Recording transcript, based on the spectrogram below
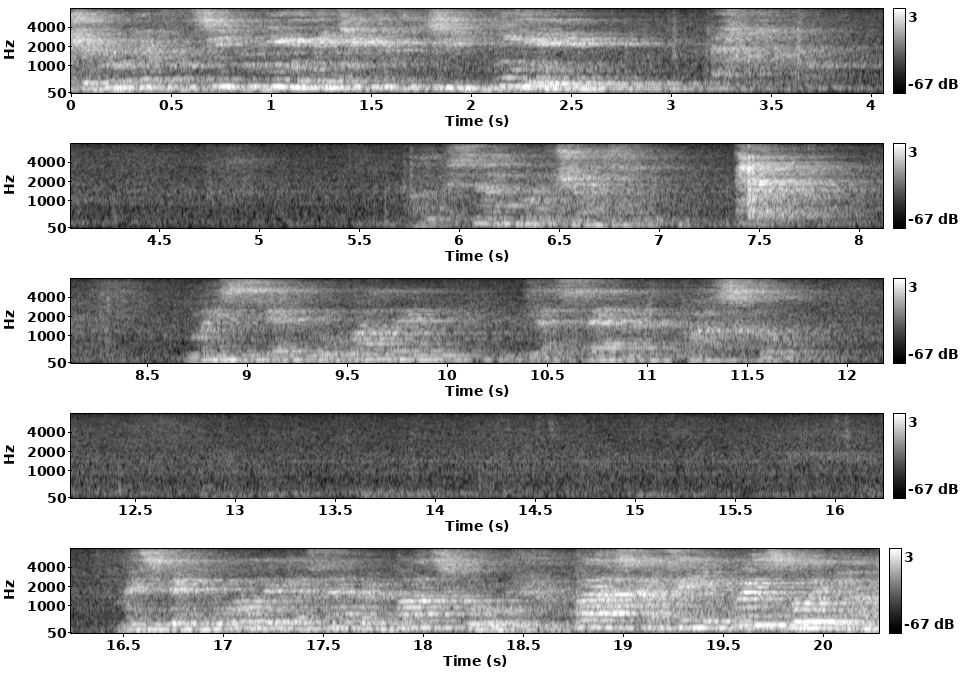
щоб ми в ці дні, не тільки в ці дні, але всякого часу ми святкували для себе Пасху. Ми святкували для себе Пасху. Пасха це є визволення,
